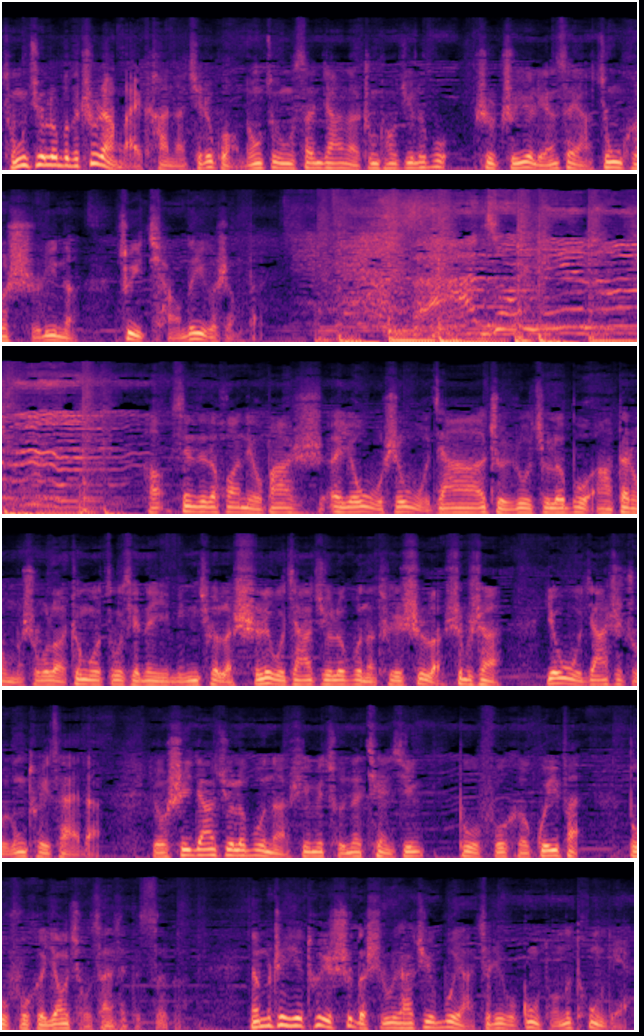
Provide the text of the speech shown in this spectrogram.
从俱乐部的质量来看呢，其实广东纵用三家呢中超俱乐部是职业联赛啊综合实力呢最强的一个省份。好，现在的话呢有八十呃有五十五家准入俱乐部啊，但是我们说了，中国足协呢也明确了十六家俱乐部呢退市了，是不是？有五家是主动退赛的，有十一家俱乐部呢是因为存在欠薪、不符合规范、不符合要求参赛的资格。那么这些退市的十六家俱乐部呀，其实有共同的痛点，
